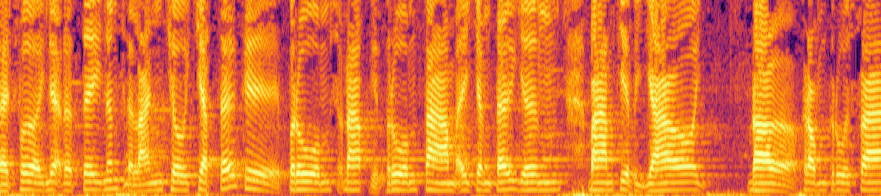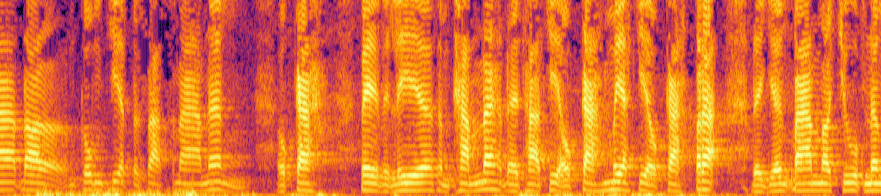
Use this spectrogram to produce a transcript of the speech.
ដែលធ្វើឲ្យអ្នករតីនឹងស្រឡាញ់ចូលចិត្តទៅ គេព្រមស្ដាប់គេព្រមតាមអីចឹងទៅយើងបានជាប្រយោជន៍ដល់ក្រុមគ្រួសារដល់សង្គមជាតិសាសនានឹងឱកាស ពេលវេលាសំខាន់ណាស់ដែលថាជាឱកាសមាសជាឱកាសប្រាក់ដែលយើងបានមកជួបនឹង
